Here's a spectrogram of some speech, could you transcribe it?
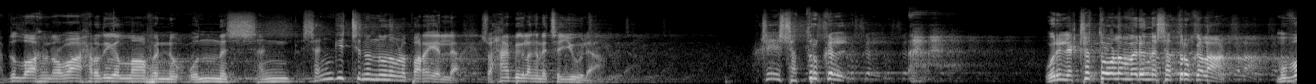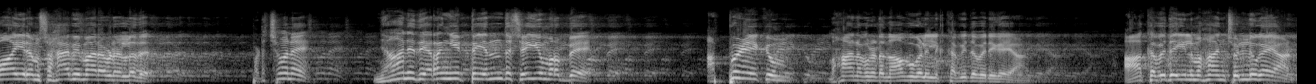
അബ്ദുല്ലാഹിബിൻ റവാഹ് റതി അള്ളാഹുനു ഒന്ന് ശങ്കിച്ചു നിന്നു നമ്മൾ പറയല്ല. സ്വഹാബികൾ അങ്ങനെ ചെയ്യൂല. പക്ഷേ ശത്രുക്കൾ ഒരു ലക്ഷത്തോളം വരുന്ന ശത്രുക്കളാണ്. മൂവായിരം സഹാബിമാർ അവിടെ ഉള്ളത്. പഠിച്ചോനെ ഞാനിത് ഇറങ്ങിയിട്ട് എന്ത് ചെയ്യും റബ്ബേ? അപ്പോഴേക്കും മഹാനവരുടെ നാവുകളിൽ കവിത വരികയാണ്. ആ കവിതയിൽ മഹാൻ ചൊല്ലുകയാണ്.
